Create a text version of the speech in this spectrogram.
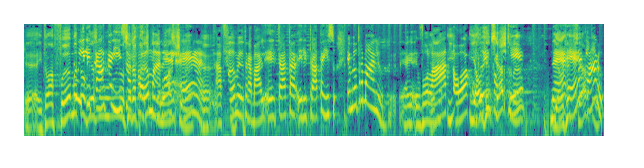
É, então a fama Não, e talvez ele trata não, não isso, seja a parte que fama, ele né? goste, é, a fama e o trabalho, ele trata, ele trata isso. É o meu trabalho. Eu vou lá, E- toco, e é o ganho jeito certo, né? Né? É jeito É, certo. claro.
